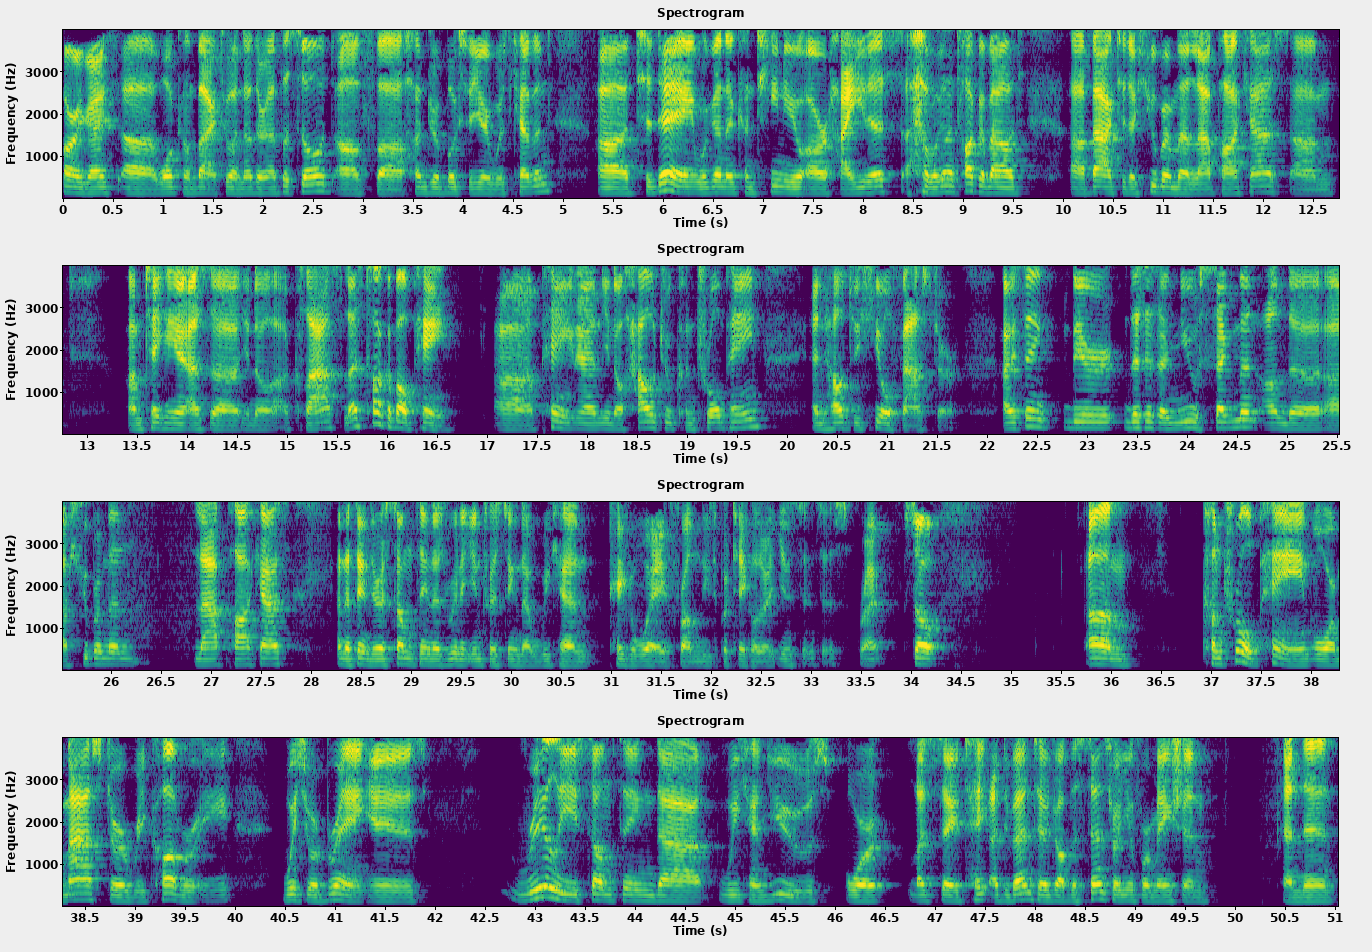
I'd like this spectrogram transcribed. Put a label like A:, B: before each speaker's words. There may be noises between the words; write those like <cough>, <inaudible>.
A: All right, guys, uh, welcome back to another episode of uh, 100 Books a Year with Kevin. Uh, today, we're going to continue our hiatus. <laughs> we're going to talk about uh, back to the Huberman Lab podcast. Um, I'm taking it as a you know a class. Let's talk about pain, uh, pain, and you know how to control pain and how to heal faster. I think there this is a new segment on the uh, Huberman Lab podcast and I think there's something that's really interesting that we can take away from these particular instances, right? So, um, control pain or master recovery with your brain is really something that we can use or let's say take advantage of the sensory information and then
